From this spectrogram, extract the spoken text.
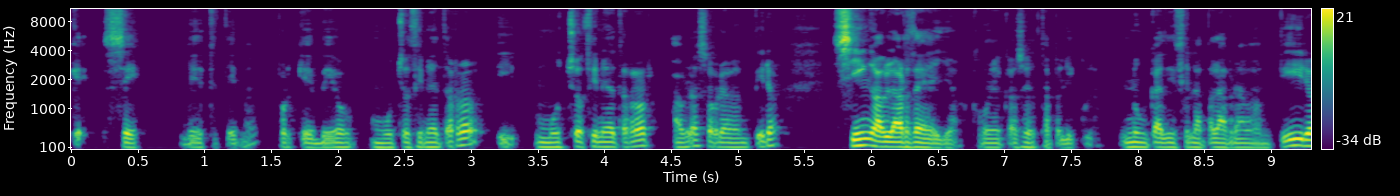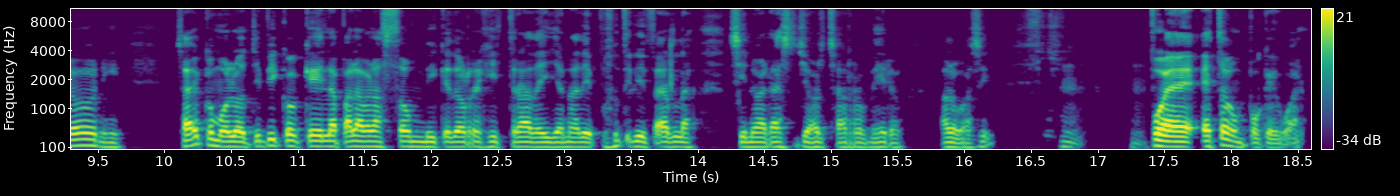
que sé de este tema, porque veo mucho cine de terror y mucho cine de terror habla sobre vampiros sin hablar de ellos, como en el caso de esta película. Nunca dice la palabra vampiro, ni ¿Sabes? Como lo típico que la palabra zombie quedó registrada y ya nadie puede utilizarla si no eras George Romero, algo así. Pues esto es un poco igual.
